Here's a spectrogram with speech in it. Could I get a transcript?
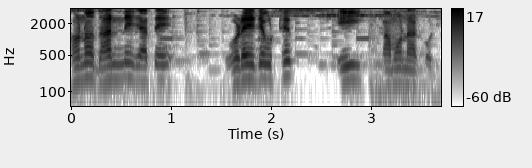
ধনধান্যে যাতে ভরে ওঠে এই কামনা করি।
